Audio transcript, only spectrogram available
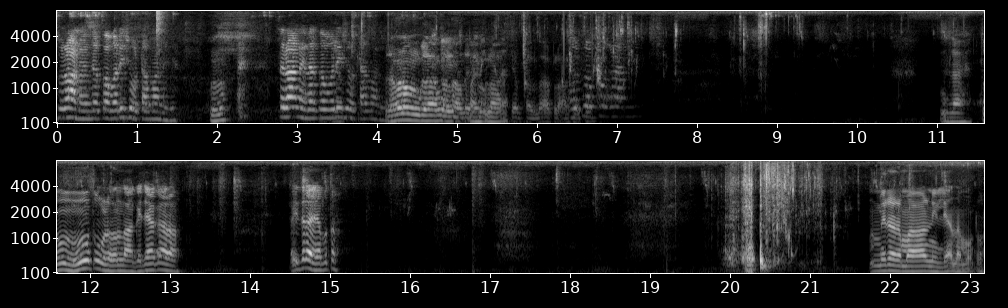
ਸੁਰਾਣੇ ਦਾ ਕਵਰ ਹੀ ਛੋਟਾ ਬਣ ਗਿਆ। ਹੂੰ? ਸੁਰਾਣੇ ਦਾ ਕਵਰ ਹੀ ਛੋਟਾ ਬਣ ਗਿਆ। ਰਵਣ ਉਂਗਲਾਂ ਲਾਉਂਦੇ ਪਾਣੀ ਨਾਲ। ਚੱਲਦਾ ਪਲਾਸ ਲੈ ਤੂੰ ਮੂੰਹ ਧੋਣ ਲੱਗ ਜਾ ਘਰ। ਇਧਰ ਆ ਜਾ ਪੁੱਤ। ਮੇਰਾ ਰਮਾਲ ਨਹੀਂ ਲਿਆਂਦਾ ਮੋਟੋ।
